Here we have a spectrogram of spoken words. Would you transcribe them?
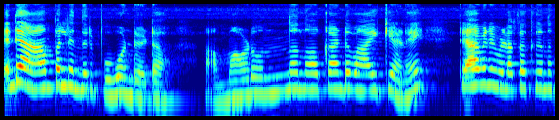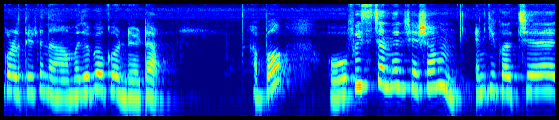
എന്റെ ആമ്പലിൽ എന്നൊരു പൂവുണ്ട് കേട്ടോ. അമ്മ അവിടെ ഒന്നും നോക്കാണ്ട് വായിക്കുകയാണേ. രാവിലെ വിളക്കൊക്കെ ഒന്ന് കൊളുത്തിയിട്ട് നാമജപമൊക്കെ ഉണ്ട് കേട്ടോ. അപ്പോൾ ഓഫീസിൽ ചെന്നതിന് ശേഷം എനിക്ക് കുറച്ച്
